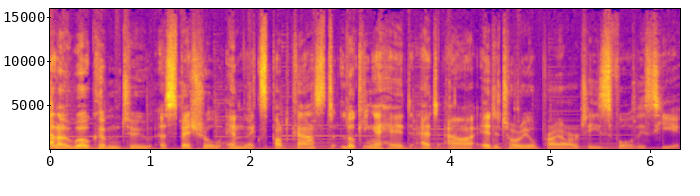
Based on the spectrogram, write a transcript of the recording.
Hello, welcome to a special MLEX podcast looking ahead at our editorial priorities for this year.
